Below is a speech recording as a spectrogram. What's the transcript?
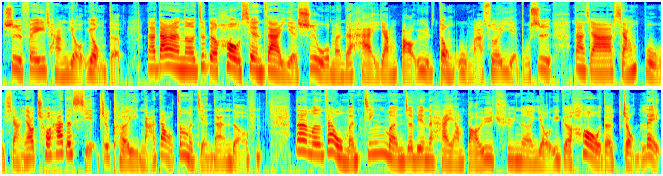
是非常有用的。那当然呢，这个后现在也是我们的海洋保育动物嘛，所以也不是大家想捕、想要抽它的血就可以拿到这么简单的。那么，在我们金门这边的海洋保育区呢，有一个后的种类，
